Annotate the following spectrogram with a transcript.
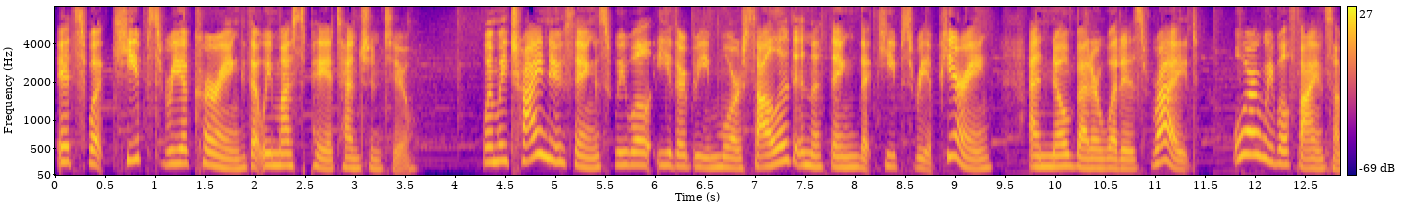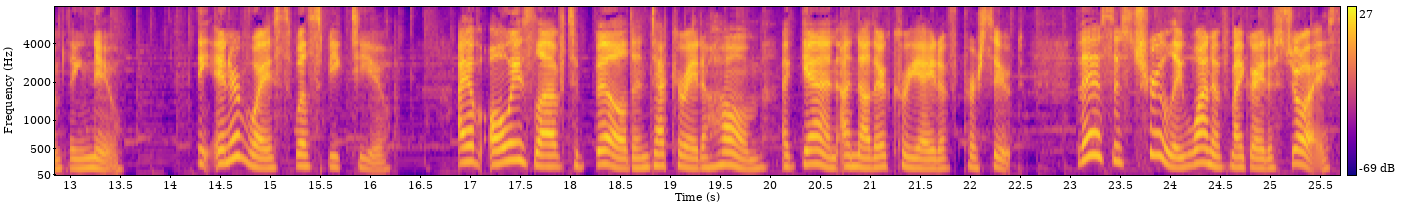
it's what keeps reoccurring that we must pay attention to. When we try new things, we will either be more solid in the thing that keeps reappearing and know better what is right, or we will find something new. The inner voice will speak to you. I have always loved to build and decorate a home, again, another creative pursuit. This is truly one of my greatest joys.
